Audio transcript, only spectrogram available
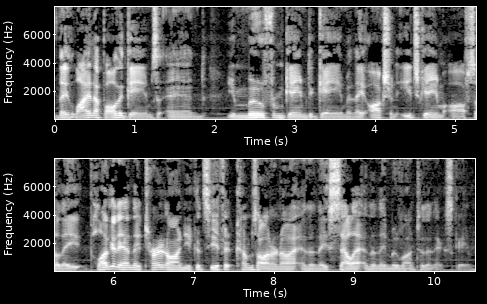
they line up all the games and you move from game to game and they auction each game off. So they plug it in, they turn it on, you can see if it comes on or not, and then they sell it and then they move on to the next game.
